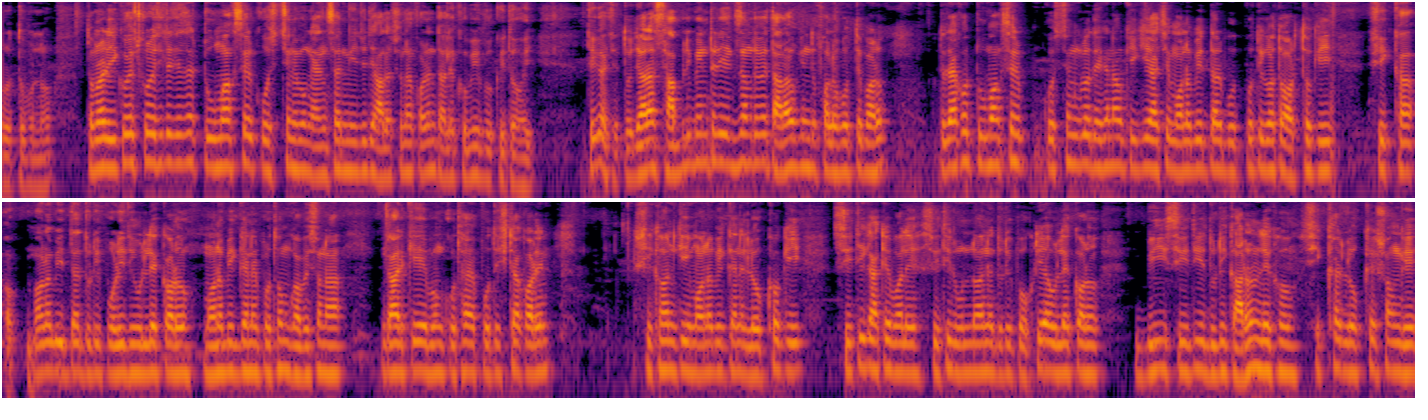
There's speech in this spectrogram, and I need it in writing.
গুরুত্বপূর্ণ। তোমরা রিকোয়েস্ট করেছিলে যে স্যার টু মার্কসের কোশ্চেন এবং অ্যান্সার নিয়ে যদি আলোচনা করেন, তাহলে খুবই উপকৃত হই। ঠিক আছে? তো যারা সাপ্লিমেন্টারি এক্সাম দেবে তারাও কিন্তু ফলো করতে পারো। তো দেখো টু মার্কসের কোশ্চেনগুলো দেখে নাও, কী কী আছে? মনোবিদ্যার বুৎপত্তিগত অর্থ কী? শিক্ষা, মনোবিদ্যার দুটি পরিধি উল্লেখ করো। মনোবিজ্ঞানের প্রথম গবেষণা গবেষণাগারকে এবং কোথায় প্রতিষ্ঠা করেন? শিখন কী? মনোবিজ্ঞানের লক্ষ্য কী? স্মৃতি কাকে বলে? স্মৃতির উন্নয়নের দুটি প্রক্রিয়া উল্লেখ করো। বি, স্মৃতির দুটি কারণ লেখো। শিক্ষার লক্ষ্যের সঙ্গে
